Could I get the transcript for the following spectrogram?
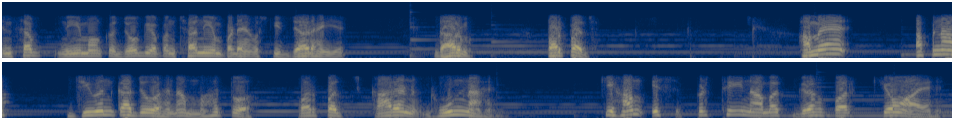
इन सब नियमों को जो भी अपन छह नियम पढ़े हैं, उसकी जड़ है ये। धर्म, पर्पज। हमें अपना जीवन का जो है ना महत्व, पर्पज, कारण ढूंढना है कि हम इस पृथ्वी नामक ग्रह पर क्यों आए हैं?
